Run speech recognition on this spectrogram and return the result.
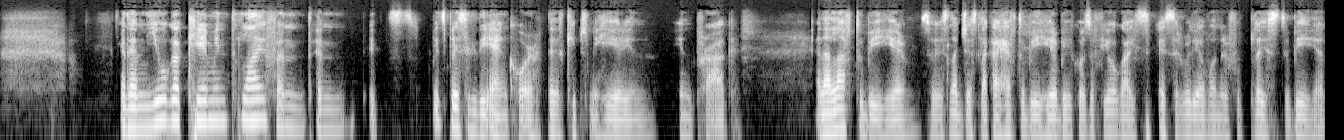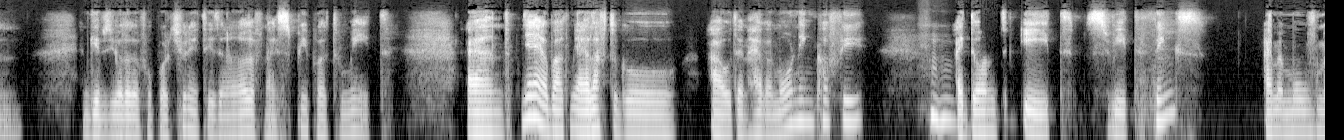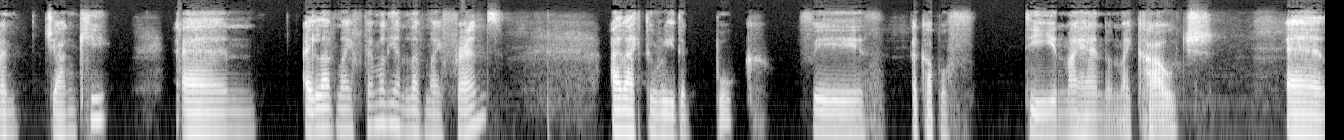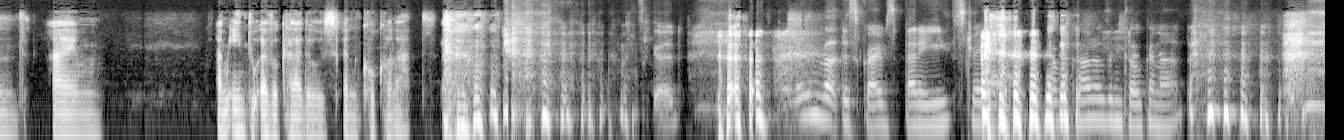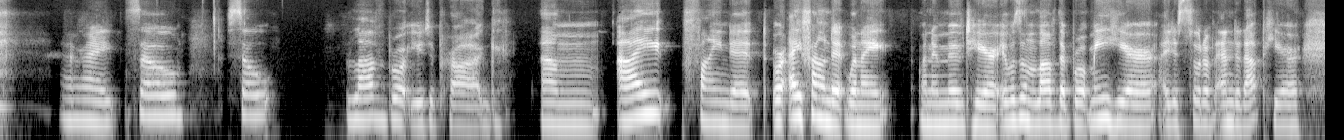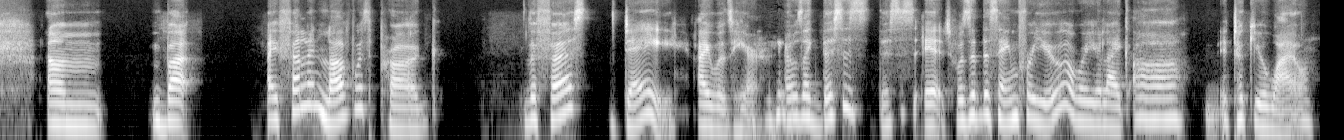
and then yoga came into life and, and it's it's basically the anchor that keeps me here in, in Prague and I love to be here. So it's not just like I have to be here because of yoga. It's, it's really a wonderful place to be and and gives you a lot of opportunities and a lot of nice people to meet. And yeah, about me, I love to go out and have a morning coffee. I don't eat sweet things. I'm a movement junkie and I love my family and love my friends. I like to read a book with a cup of tea in my hand on my couch and i'm i'm into avocados and coconut. That's good. I think that describes betti straight up. Avocados and coconut. All right. So so love brought you to prague. Um i find it or i found it when i when i moved here. It wasn't love that brought me here. I just sort of ended up here um, but I fell in love with Prague the first day I was here. I was like, this is this is it. Was it the same for you, or were you like, oh, it took you a while?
